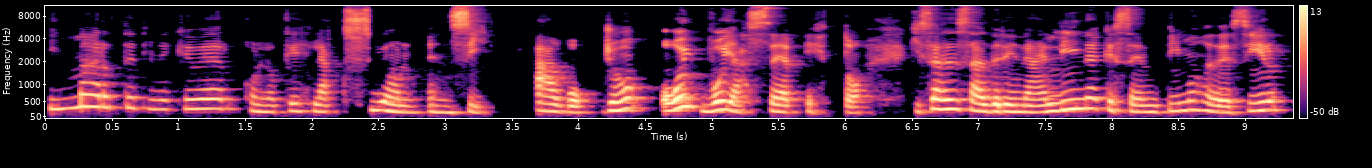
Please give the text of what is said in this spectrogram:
Y Marte tiene que ver con lo que es la acción en sí. Hago, yo hoy voy a hacer esto. Quizás esa adrenalina que sentimos de decir,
